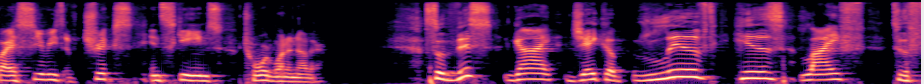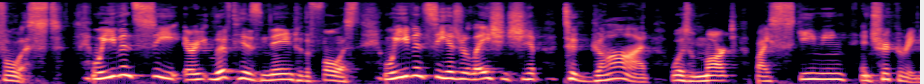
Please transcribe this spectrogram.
by a series of tricks and schemes toward one another. So this guy, Jacob, lived his life to the fullest. We even see, or he lived his name to the fullest. We even see his relationship to God was marked by scheming and trickery.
